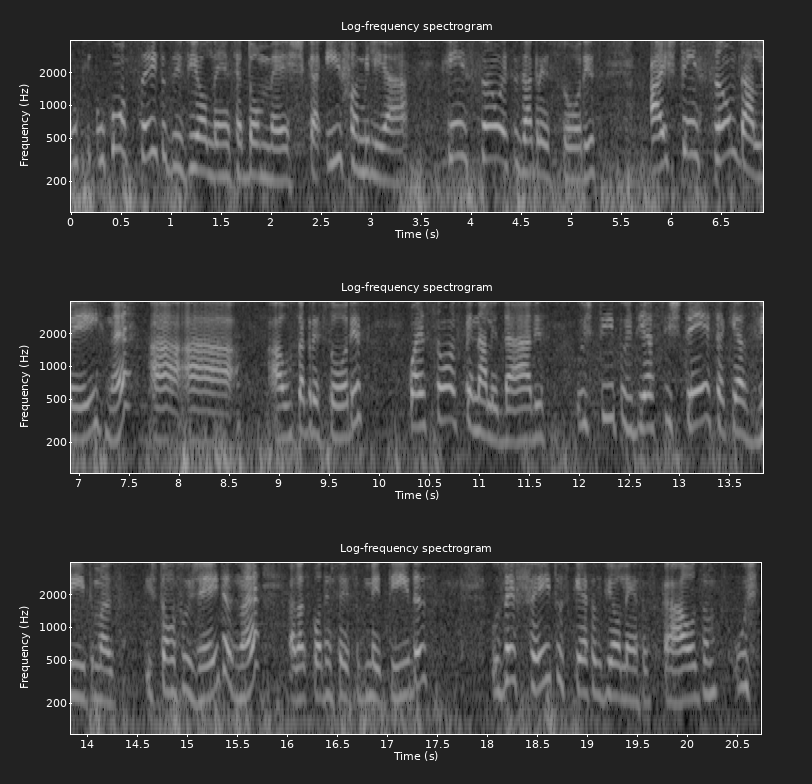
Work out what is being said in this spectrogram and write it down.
o, o conceito de violência doméstica e familiar, quem são esses agressores, a extensão da lei né, a, a, aos agressores, quais são as penalidades, os tipos de assistência que as vítimas estão sujeitas, né? Elas podem ser submetidas, os efeitos que essas violências causam, os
